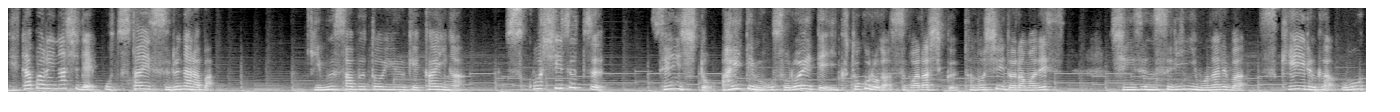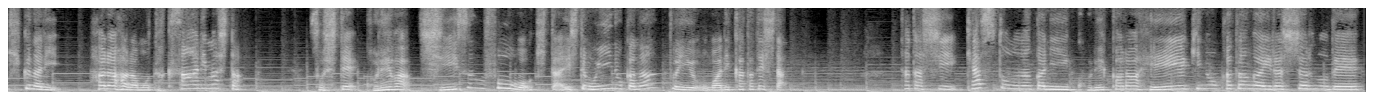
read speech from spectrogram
ネタバレなしでお伝えするならば、キムサブという外科医が少しずつ戦士とアイテムを揃えていくところが素晴らしく楽しいドラマです。シーズン3にもなればスケールが大きくなり、ハラハラもたくさんありました。そしてこれはシーズン4を期待してもいいのかな？という終わり方でした。ただし、キャストの中にこれから兵役の方がいらっしゃるので、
